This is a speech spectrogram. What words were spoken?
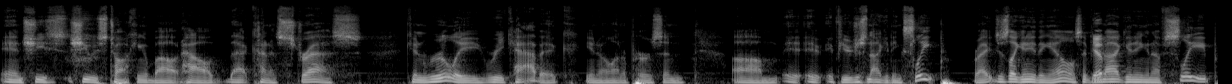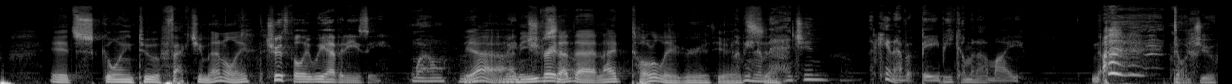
and she's she was talking about how that kind of stress can really wreak havoc, you know, on a person um, i- i- if you're just not getting sleep, right? Just like anything else, if Yep. you're not getting enough sleep, it's going to affect you mentally. Truthfully, we have it easy. Well, yeah, I mean, mean, you said up. that, and I totally agree with you. I mean, It's, uh, imagine I can't have a baby coming out of my. don't you?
